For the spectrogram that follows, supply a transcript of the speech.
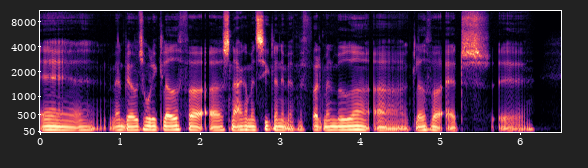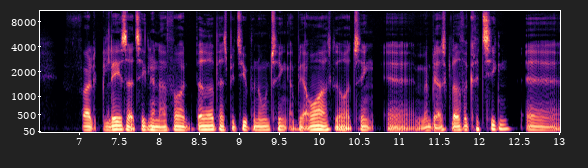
Øh, man bliver utrolig glad for at snakke om artiklerne med, med folk, man møder, og glad for, at øh, folk læser artiklerne og får et bedre perspektiv på nogle ting, og bliver overrasket over ting. Øh, man bliver også glad for kritikken. Øh,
